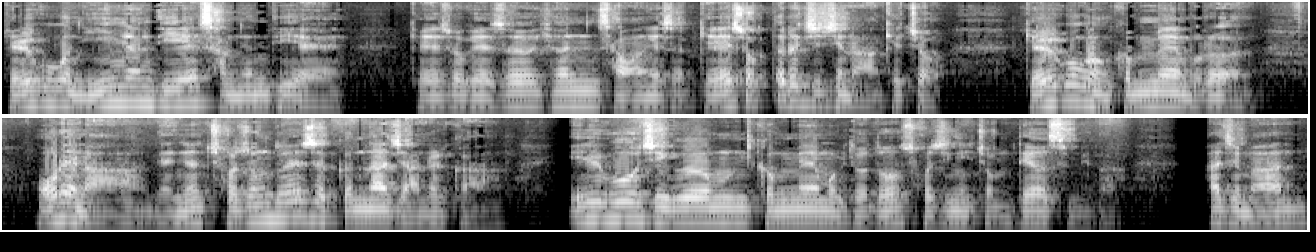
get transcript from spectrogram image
결국은 2년 뒤에 3년 뒤에 계속해서 현 상황에서 계속 떨어지지는 않겠죠. 결국은 급매물은 올해나 내년 초 정도에서 끝나지 않을까. 일부 지금 급매물들도 소진이 좀 되었습니다. 하지만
